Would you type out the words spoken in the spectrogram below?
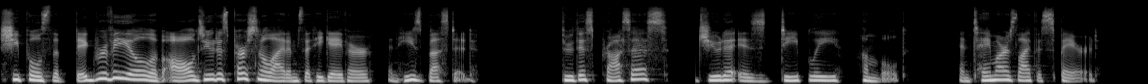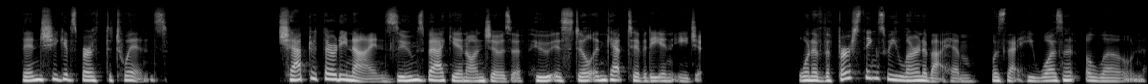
She pulls the big reveal of all Judah's personal items that he gave her, and he's busted. Through this process, Judah is deeply humbled, and Tamar's life is spared. Then she gives birth to twins. Chapter 39 zooms back in on Joseph, who is still in captivity in Egypt. One of the first things we learn about him was that he wasn't alone.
